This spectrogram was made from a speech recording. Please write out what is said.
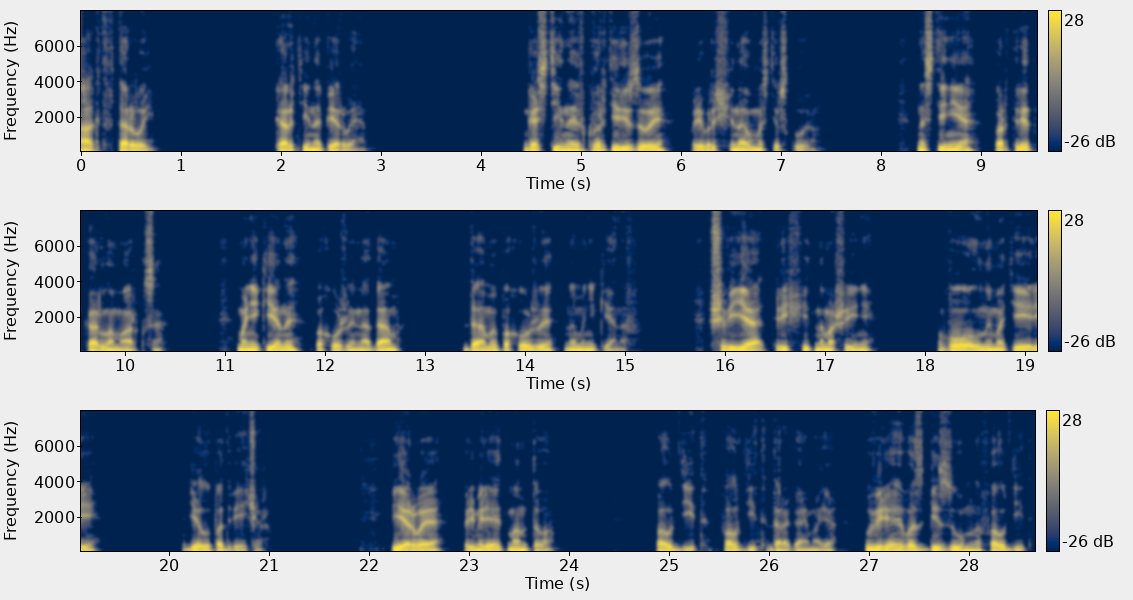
Акт второй. Картина первая. Гостиная в квартире Зои превращена в мастерскую. На стене портрет Карла Маркса. Манекены, похожие на дам, дамы, похожие на манекенов. Швея трещит на машине. Волны материи. Дело под вечер. Первое. Примеряет манто. Фалдит, фалдит, дорогая моя. Уверяю вас, безумно фалдит.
